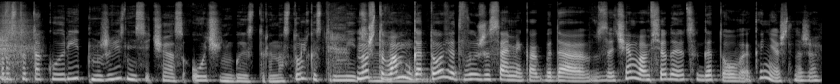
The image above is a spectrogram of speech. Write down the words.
просто такой ритм жизни сейчас очень быстрый, настолько стремительный. Ну, что вам готовят, вы уже сами как бы, да, зачем вам все дается готовое, конечно же.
